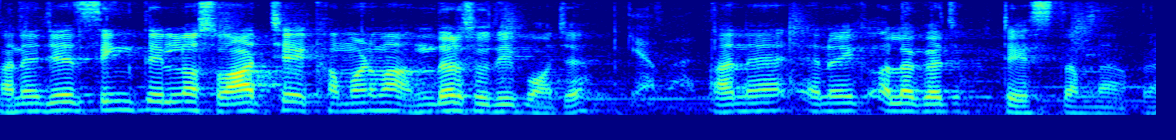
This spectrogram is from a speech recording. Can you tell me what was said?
અને જે સિંગ તેલનો સ્વાદ છે એ ખમણમાં અંદર સુધી પહોંચે. અને એનો એક અલગ જ ટેસ્ટ તમને આપે.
